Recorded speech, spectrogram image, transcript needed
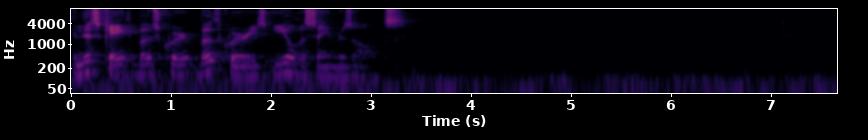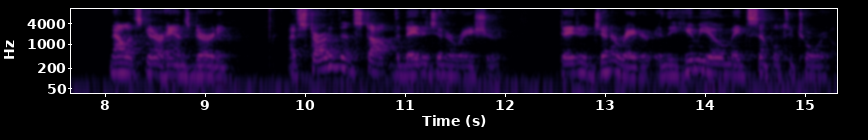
In this case, both, quer both queries yield the same results. Now let's get our hands dirty. I've started and stopped the data generation data generator in the Humio Made Simple tutorial.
